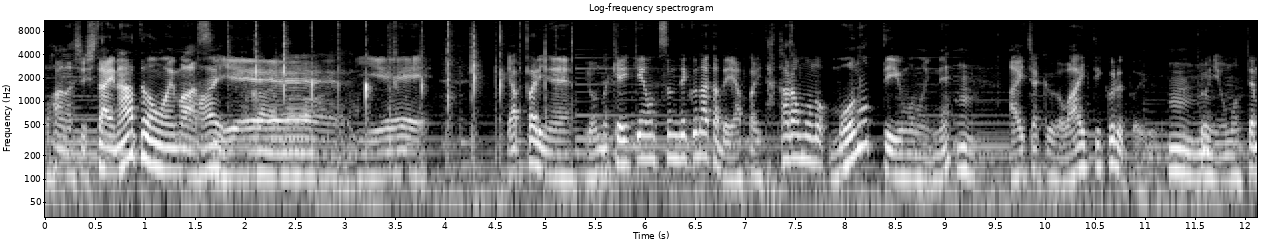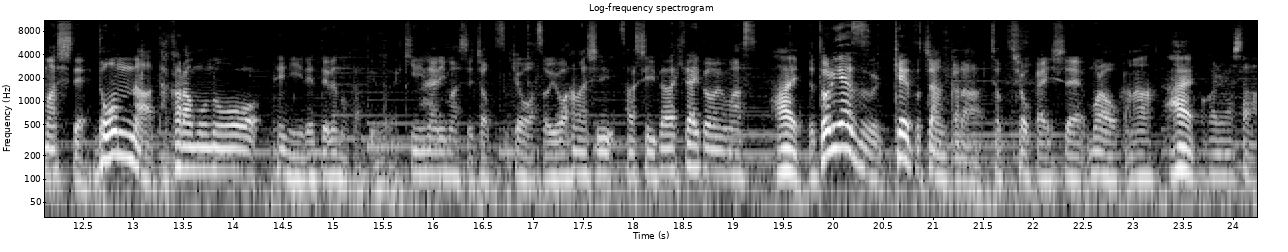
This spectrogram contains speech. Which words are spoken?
お話ししたいなと思います、はい。イエーイ。イエーイ。やっぱりねいろんな経験を積んでいく中でやっぱり宝物物っていうものにねうん。愛着が湧いてくるといううんふうに思ってまして、どんな宝物を手に入れてるのかっていうのが気になりましてちょっと今日はそういうお話させていただきたいと思いますはい。でとりあえずケイトちゃんからちょっと紹介してもらおうかなはい。わかりました。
